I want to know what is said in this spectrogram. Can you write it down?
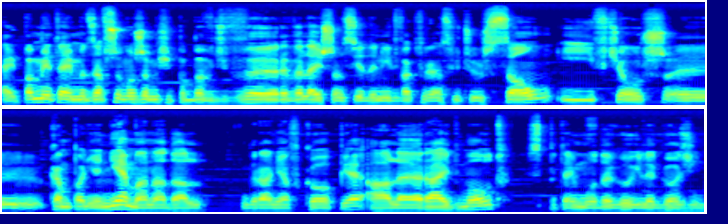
Ej, pamiętajmy, zawsze możemy się pobawić w Revelations 1 i 2, które na Switchu już są i wciąż y, kampania nie ma nadal grania w koopie, ale Ride Mode, spytaj młodego ile godzin.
